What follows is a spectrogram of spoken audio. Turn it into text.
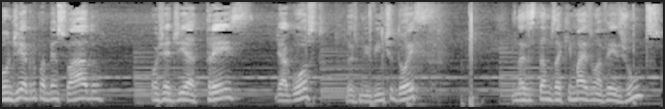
Bom dia, grupo abençoado. Hoje é dia 3 de agosto de 2022. Nós estamos aqui mais uma vez juntos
